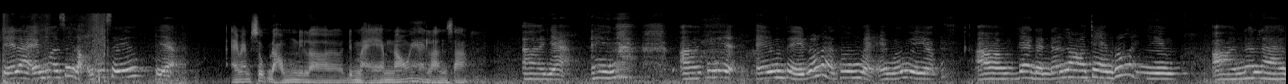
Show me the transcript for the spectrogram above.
Chỉ là em hơi xúc động chút xíu. Dạ. Em em xúc động đi là đi mẹ em nói hay là làm sao? À, dạ em à, cái, em thì rất là thương mẹ bởi vì à, gia đình đã lo cho em rất là nhiều. À, nên là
